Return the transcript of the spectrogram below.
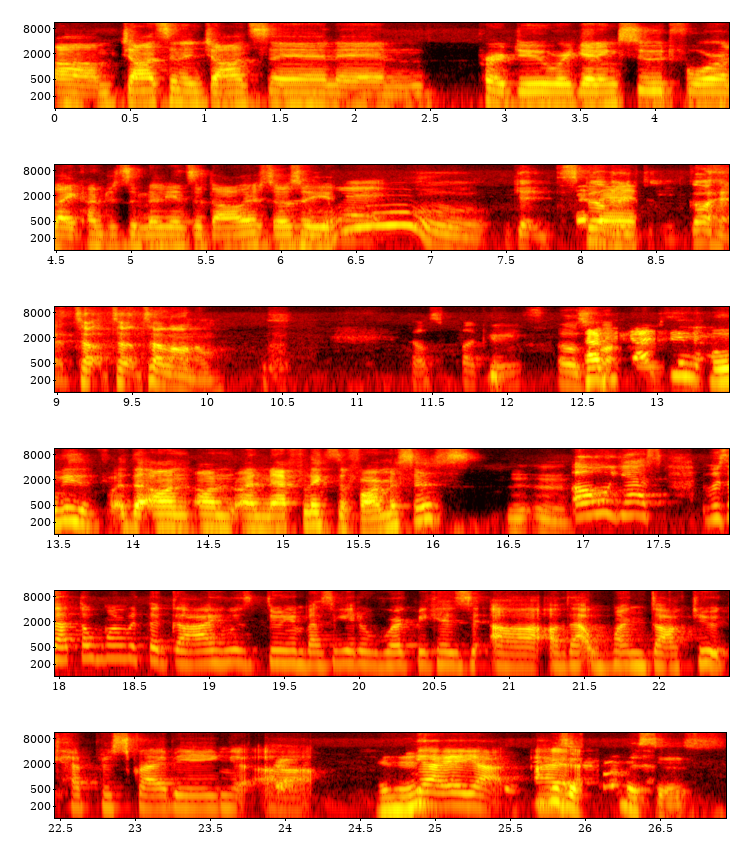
um, Johnson and Johnson and Purdue were getting sued for, like hundreds of millions of dollars. Those are your Ooh. Get, spill their tea. Go ahead. Tell, tell, tell on them. Those fuckers. Those Have you guys seen the movie the, on, on on Netflix, The Pharmacist? Mm-mm. Oh yes, was that the one with the guy who was doing investigative work because uh, of that one doctor who kept prescribing? Uh, Mhm. yeah, yeah, yeah. He was I- a pharmacist,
